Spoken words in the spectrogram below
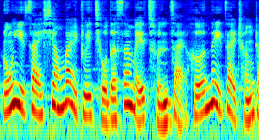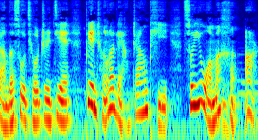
容易在向外追求的三维存在和内在成长的诉求之间变成了两张皮，所以我们很二。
